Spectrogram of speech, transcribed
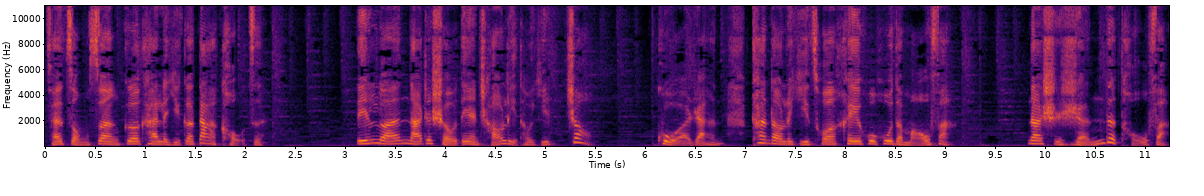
才总算割开了一个大口子。林鸾拿着手电朝里头一照，果然看到了一撮黑乎乎的毛发，那是人的头发。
